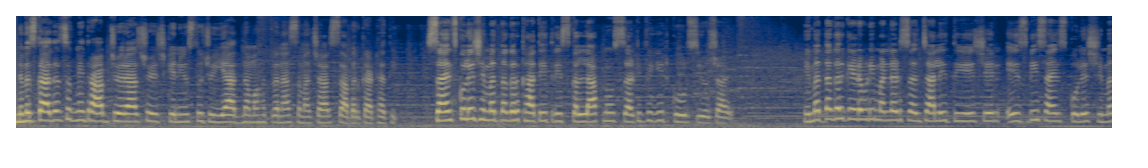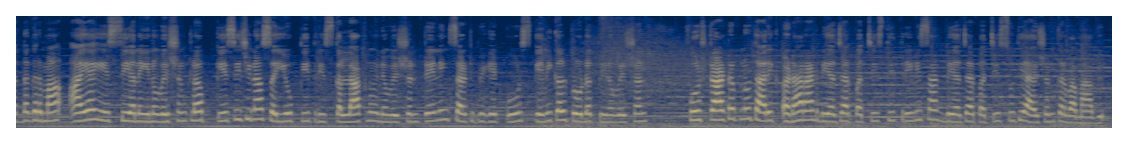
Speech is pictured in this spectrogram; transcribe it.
નમસ્કાર દર્શક મિત્ર, આપ જોઈ રહ્યા છો એચકે ન્યૂઝ. તો જોઈએ આજના મહત્વના સમાચાર સાબરકાંઠાથી. સાયન્સ કોલેજ હિંમતનગર ખાતે ત્રીસ કલાકનો સર્ટિફિકેટ કોર્સ યોજાયો. હિંમતનગર કેળવણી મંડળ સંચાલિત ધીએચએન એસબી સાયન્સ કોલેજ હિંમતનગરમાં આઈઆઈએસસી અને ઇનોવેશન ક્લબ કેસીજીના સહયોગથી ત્રીસ કલાકનું innovation training certificate course, chemical product innovation, for સ્ટાર્ટઅપનું તારીખ અઢાર આઠ બે હજાર પચીસથી ત્રેવીસ આઠ બે હજાર પચીસ સુધી આયોજન કરવામાં આવ્યું.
